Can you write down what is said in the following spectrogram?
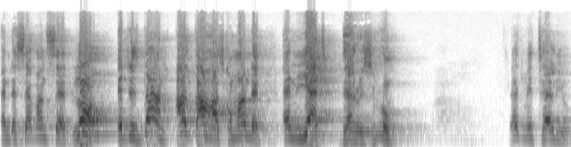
And the servant said, Lord, it is done as thou hast commanded, and yet there is room. Let me tell you,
